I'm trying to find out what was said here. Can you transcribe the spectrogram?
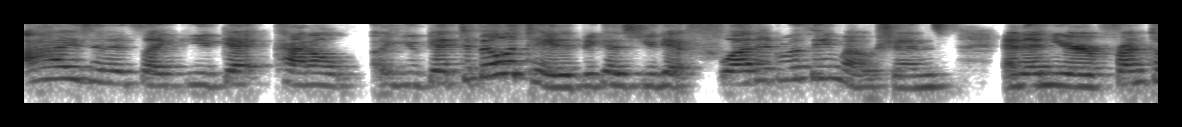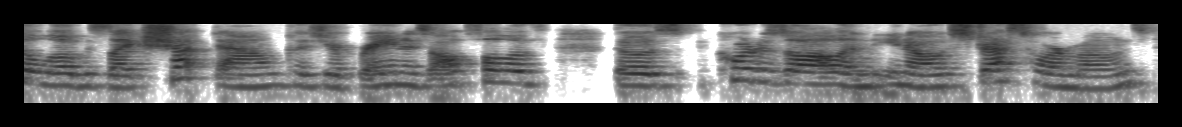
eyes and it's like you get kind of you get debilitated because you get flooded with emotions and then your frontal lobe is like shut down because your brain is all full of those cortisol and you know stress hormones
